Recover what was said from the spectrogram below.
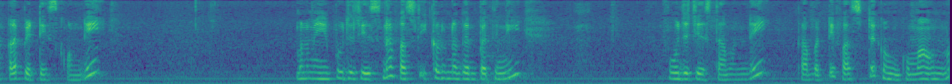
అక్కడ పెట్టేసుకోండి. మనం ఏ పూజ చేసినా ఫస్ట్ ఇక్కడ ఉన్న గణపతిని పూజ చేస్తామండి. కాబట్టి ఫస్ట్ కుంకుమ ఉన్న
